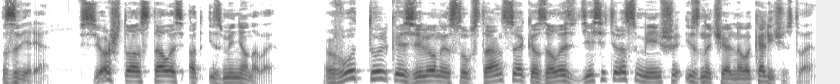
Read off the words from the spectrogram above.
зверя. Все, что осталось от измененного. Вот только зеленой субстанции оказалось в 10 раз меньше изначального количества.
